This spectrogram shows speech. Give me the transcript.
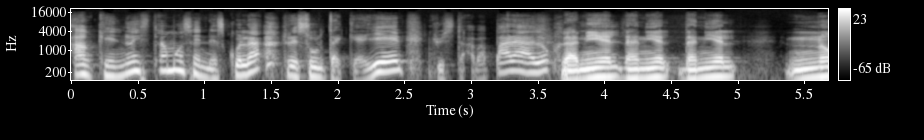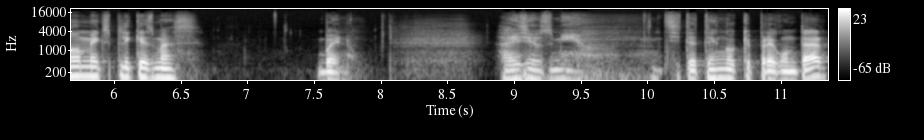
aunque no estamos en la escuela, resulta que ayer yo estaba parado. Daniel, Daniel, Daniel, no me expliques más. Bueno. Ay, Dios mío. Si te tengo que preguntar,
